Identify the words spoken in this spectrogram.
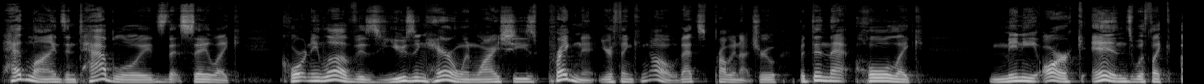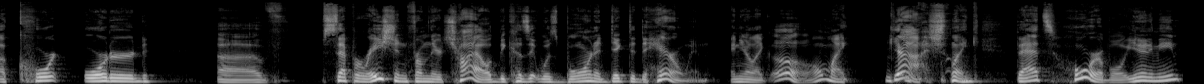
headlines in tabloids that say like Courtney Love is using heroin while she's pregnant, you're thinking, "Oh, that's probably not true." But then that whole like mini arc ends with like a court ordered uh separation from their child because it was born addicted to heroin. And you're like, "Oh, oh my gosh, like that's horrible." You know what I mean?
